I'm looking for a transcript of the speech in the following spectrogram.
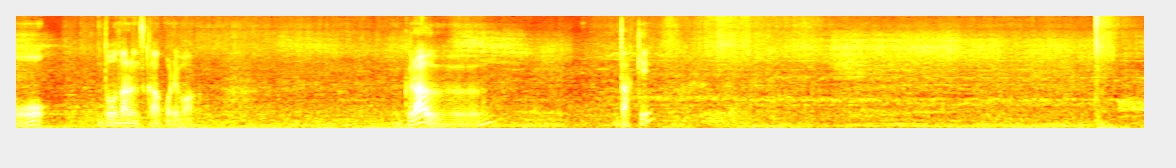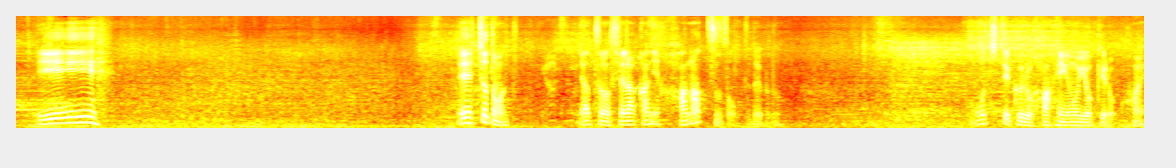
おどうなるんですかこれは。グラウだけ？えー、えちょっと待って。やつの背中に放つぞってどういうこと？落ちてくる破片を避けろ。はいはい。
